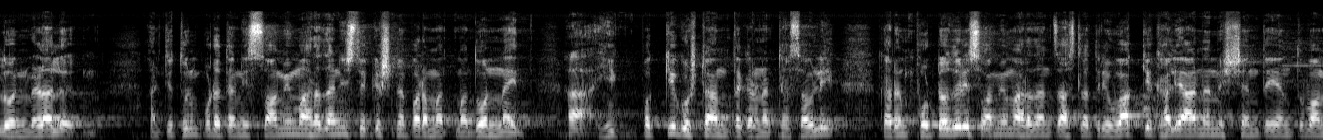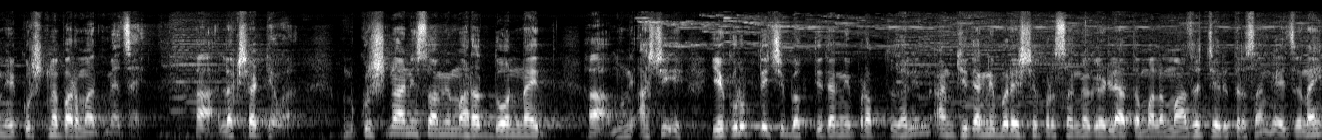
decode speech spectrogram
लोन मिळालं. आणि तिथून पुढं त्यांनी स्वामी महाराजांनी श्रीकृष्ण परमात्मा दोन नाहीत. हा ही पक्की गोष्ट अंतकरणात ठसवली. कारण फोटो जरी स्वामी महाराजांचा असला तरी वाक्य खाली आनंद निश्चंत यंतुमाम हे कृष्ण परमात्म्याचं आहे. हा लक्षात ठेवा. म्हणून कृष्ण आणि स्वामी महाराज दोन नाहीत. हा म्हणून अशी एकरूपतेची भक्ती त्यांनी प्राप्त झाली आणखी त्यांनी बरेचसे प्रसंग घडले. आता मला माझं चरित्र सांगायचं नाही.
